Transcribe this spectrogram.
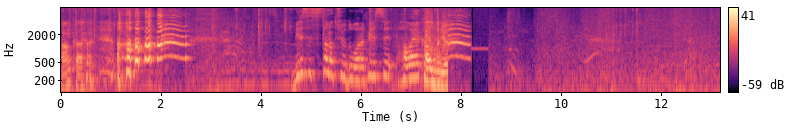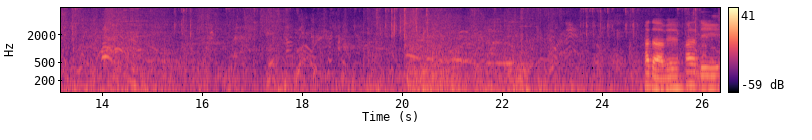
Kanka. birisi stun atıyor duvara, birisi havaya kaldırıyor. Hadi abi, hadi.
